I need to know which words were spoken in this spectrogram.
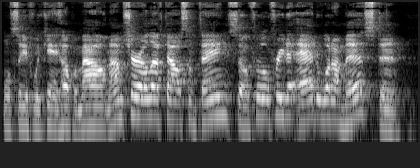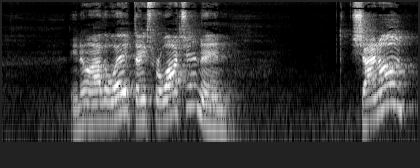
we'll see if we can't help them out. And I'm sure I left out some things, so feel free to add to what I missed. And, you know, either way, thanks for watching and shine on.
